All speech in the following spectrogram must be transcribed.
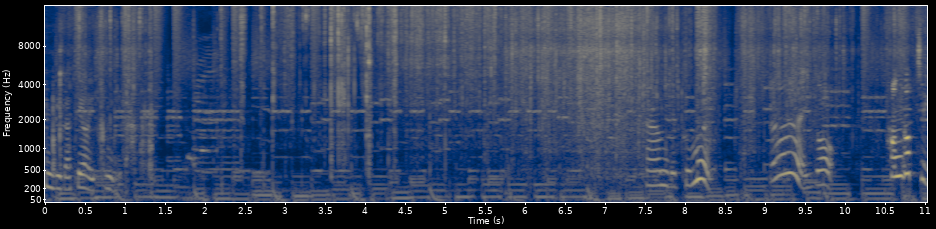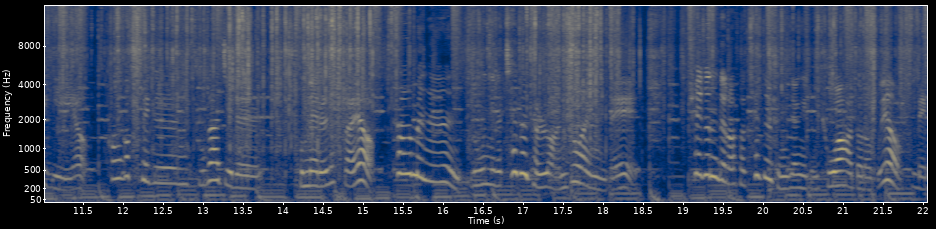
준비가 되어 있습니다. 다음 제품은 아 이거 헝겊책이에요. 헝겊책은 두 가지를 구매를 했어요. 처음에는 로운이가 책을 별로 안 좋아했는데 최근 들어서 책을 굉장히 좀 좋아하더라고요. 근데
